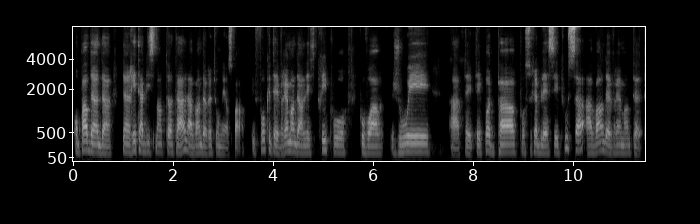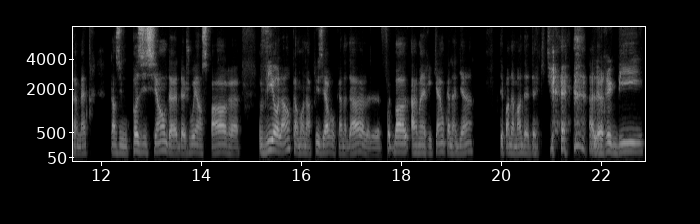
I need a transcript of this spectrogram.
On parle d'un rétablissement total avant de retourner au sport. Il faut que tu es vraiment dans l'esprit pour pouvoir jouer, euh, tu pas de peur pour se reblesser, tout ça avant de vraiment te, mettre dans une position de, jouer un sport euh, violent, comme on a plusieurs au Canada, le football américain ou canadien, dépendamment de qui tu es, le rugby,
